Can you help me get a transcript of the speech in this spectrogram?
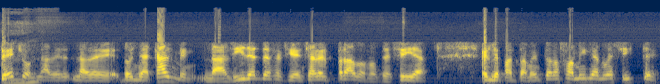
De hecho, la, de, la de doña Carmen, la líder de Residencial del Prado, nos decía, el Departamento de la Familia no existe.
